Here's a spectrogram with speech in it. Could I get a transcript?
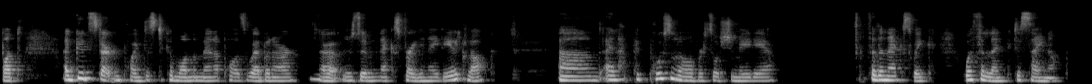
But a good starting point is to come on the menopause webinar, uh, Zoom next Friday night, eight o'clock, and I'll be posting all over social media for the next week with a link to sign up.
